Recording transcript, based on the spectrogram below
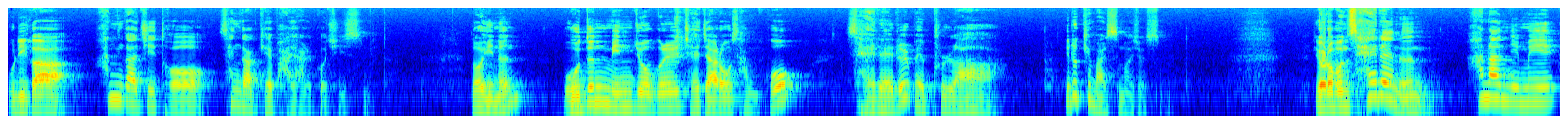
우리가 한 가지 더 생각해 봐야 할 것이 있습니다. 너희는 모든 민족을 제자로 삼고 세례를 베풀라. 이렇게 말씀하셨습니다. 여러분, 세례는 하나님이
